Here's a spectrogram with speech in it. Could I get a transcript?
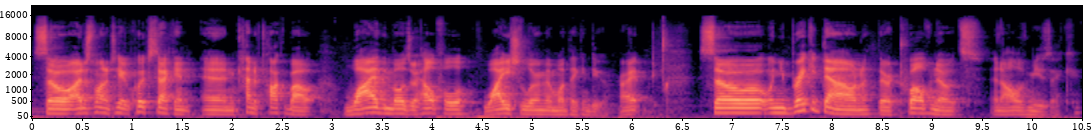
So I just want to take a quick second and kind of talk about why the modes are helpful, why you should learn them, what they can do, right? So when you break it down, there are 12 notes in all of music.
